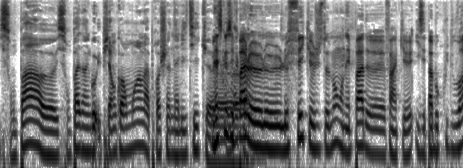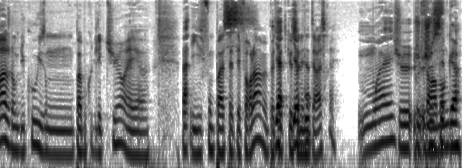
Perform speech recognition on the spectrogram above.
ils sont pas, euh, ils sont pas dingos. Et puis encore moins l'approche analytique. Mais est-ce que c'est euh, pas le, le, le fait que justement on n'ait pas de, enfin qu'ils aient pas beaucoup d'ouvrages, donc du coup ils ont pas beaucoup de lecture et euh, Bah, ils font pas cet effort-là, mais peut-être que ça les intéresserait. Ouais, je, je, je un sais manga.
